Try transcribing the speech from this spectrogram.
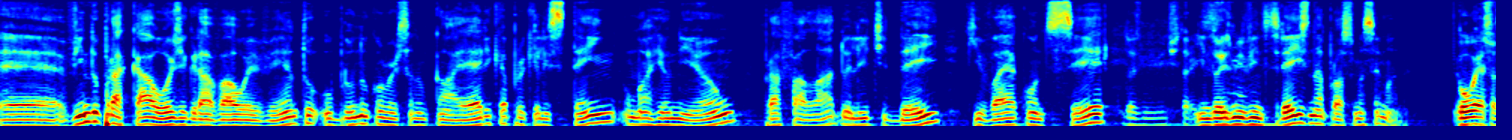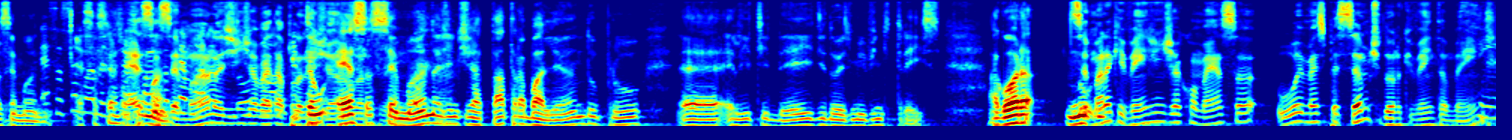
É, vindo para cá hoje gravar o evento, o Bruno conversando com a Érica, porque eles têm uma reunião para falar do Elite Day que vai acontecer 2023. em 2023 na próxima semana. Ou essa semana. Essa semana. Essa semana. Essa uma semana a gente já vai estar ano. planejando. Então, essa semana a gente já está trabalhando para o Elite Day de 2023. Agora, no- Semana que vem a gente já começa o MSP Summit do ano que vem também. Sim,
